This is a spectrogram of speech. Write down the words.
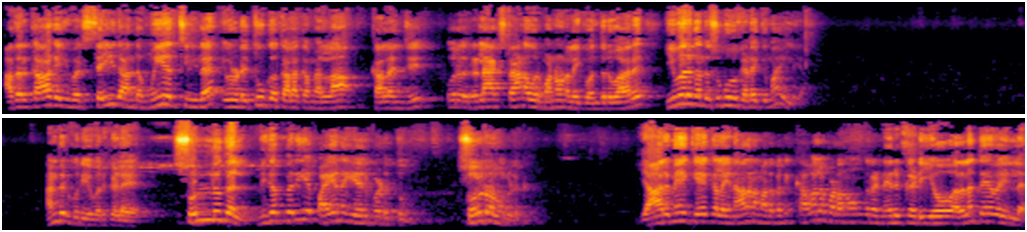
அதற்காக இவர் செய்த அந்த முயற்சியில இவருடைய தூக்க கலக்கம் எல்லாம் கலைஞ்சு ஒரு ரிலாக்ஸ்டான ஒரு மனோநிலைக்கு வந்துருவாரு. இவருக்கு அந்த சுபு கிடைக்குமா இல்லையா? அன்பிற்குரியவர்களே சொல்லுதல் மிகப்பெரிய பயனை ஏற்படுத்தும். சொல்றவங்களுக்கு. யாருமே கேட்கலைனாலும் நம்ம அதை பத்தி கவலைப்படணுங்கிற நெருக்கடியோ அதெல்லாம் தேவையில்லை.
